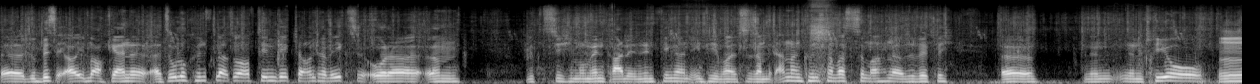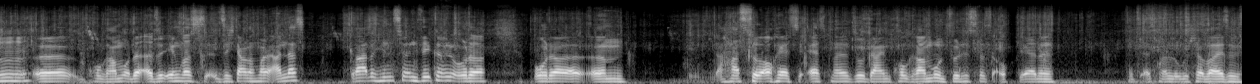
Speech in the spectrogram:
äh, du bist eben auch gerne als Solokünstler so auf dem Weg da unterwegs oder ähm, juckt es dich im Moment gerade in den Fingern, irgendwie mal zusammen mit anderen Künstlern was zu machen? Also wirklich äh, ein, Trio-Programm oder also irgendwas sich da nochmal anders gerade hinzuentwickeln oder, oder ähm, hast du auch jetzt erstmal so dein Programm und würdest das auch gerne jetzt erstmal logischerweise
